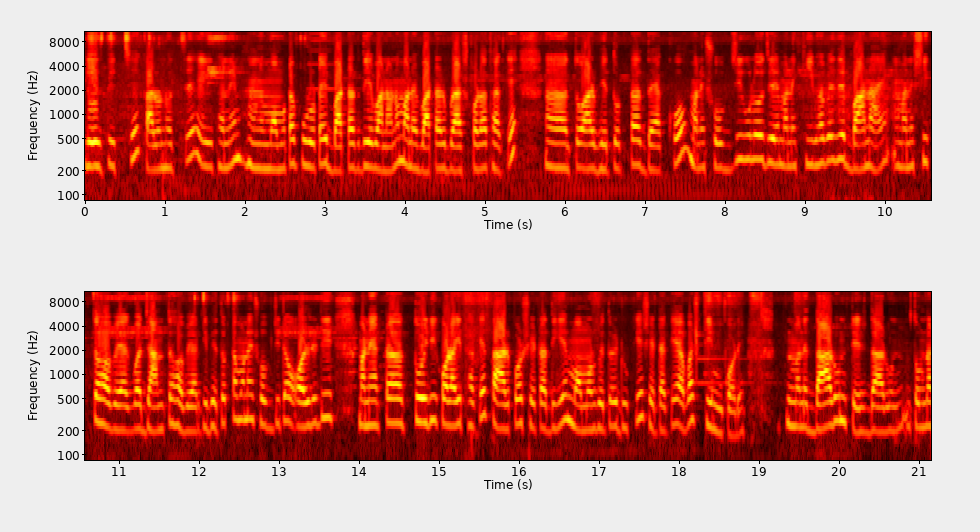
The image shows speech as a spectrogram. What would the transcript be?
গ্লেজ দিচ্ছে। কারণ হচ্ছে এইখানে মোমোটা পুরোটাই বাটার দিয়ে বানানো মানে বাটার ব্রাশ করা থাকে। তো আর ভেতরটা দেখো মানে সবজিগুলো যে মানে কীভাবে যে বানায় মানে শিখতে হবে, একবার জানতে হবে। আর কি ভেতরটা মানে সবজিটা অলরেডি মানে একটা তৈরি করাই থাকে, তারপর সেটা দিয়ে মোমোর ভেতরে ঢুকিয়ে সেটাকে আবার স্টিম করে। মানে দারুণ টেস্ট দারুণ। তোমরা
